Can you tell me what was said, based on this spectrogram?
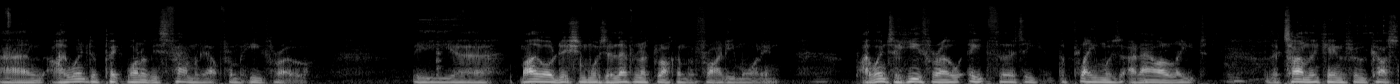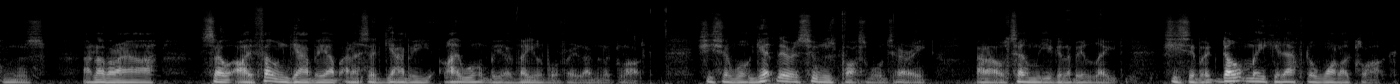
and I went to pick one of his family up from Heathrow. The, uh, my audition was 11 o'clock on the Friday morning. I went to Heathrow 8.30. The plane was an hour late. By the time they came through customs, another hour. So I phoned Gabby up and I said, Gabby, I won't be available for 11 o'clock. She said, well, get there as soon as possible, Terry, and I'll tell them you're going to be late. She said, but don't make it after one o'clock.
